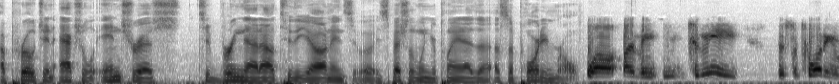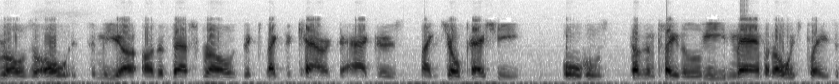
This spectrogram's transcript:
approach an actual interest to bring that out to the audience, especially when you're playing as a, a supporting role? Well, I mean, to me, the supporting roles are always, to me, are, are the best roles. The, like the character actors, like Joe Pesci, who who doesn't play the lead man, but always plays the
